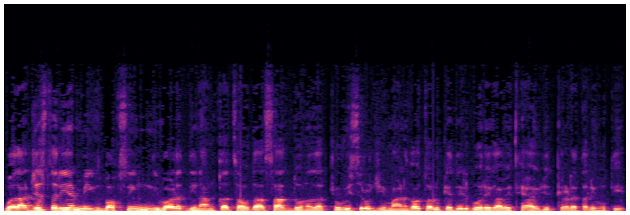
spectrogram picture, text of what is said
व राज्यस्तरीय मिक्स बॉक्सिंग निवड दिनांक चौदा सात दोन हजार चोवीस रोजी माणगाव तालुक्यातील गोरेगाव येथे आयोजित करण्यात आली होती.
